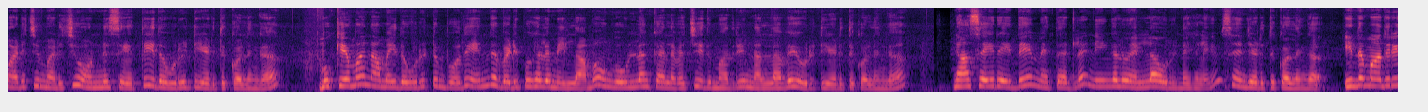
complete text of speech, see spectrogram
மடித்து மடித்து ஒன்று சேர்த்து இதை உருட்டி எடுத்துக்கொள்ளுங்க. முக்கியமாக நாம் இதை உருட்டும் போது எந்த வெடிப்புகளும் இல்லாமல் உங்கள் உள்ளங்கையில் வச்சு இது மாதிரி நல்லாவே உருட்டி எடுத்துக்கொள்ளுங்க. நான் செய்கிற இதே மெத்தடில் நீங்களும் எல்லா உருண்டைகளையும் செஞ்சு எடுத்துக்கொள்ளுங்க. இந்த மாதிரி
